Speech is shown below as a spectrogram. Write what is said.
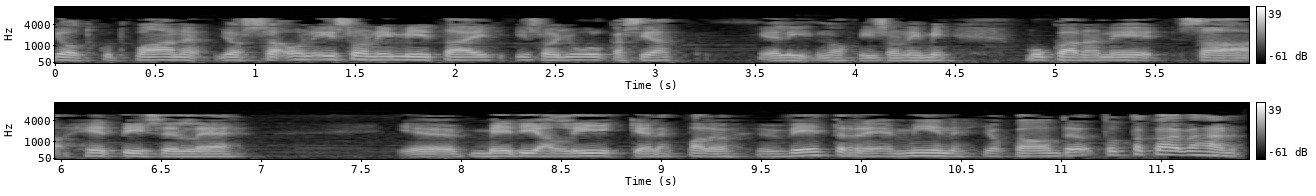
jotkut vaan, jossa on iso nimi tai iso julkaisija, eli no iso nimi mukana, niin saa heti sille median liikkeelle paljon vetreemmin, joka on totta kai vähän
